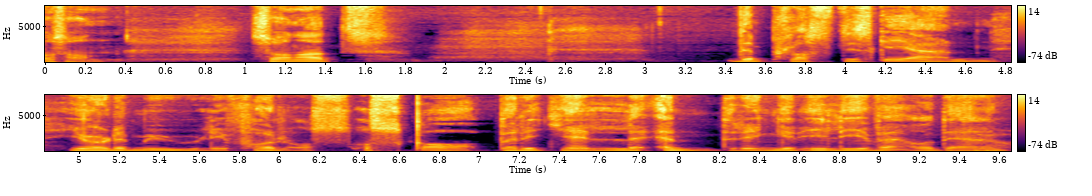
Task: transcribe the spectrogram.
og sånn. Sånn at den plastiske hjernen gjør det mulig for oss å skape reelle endringer i livet, og det er en,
